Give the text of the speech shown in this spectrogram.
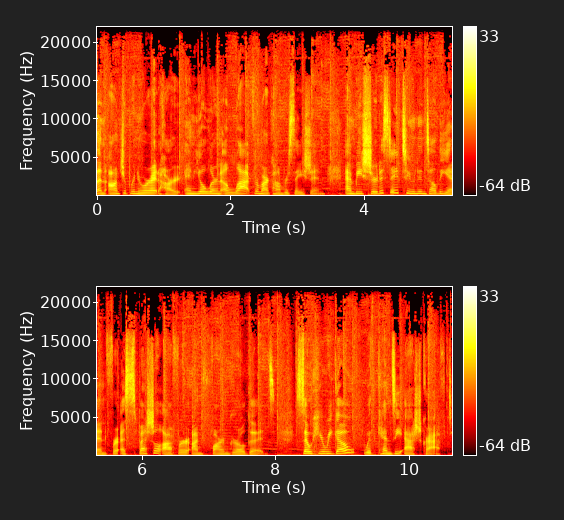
an entrepreneur at heart, and you'll learn a lot from our conversation. And be sure to stay tuned until the end for a special offer on Farm Girl goods. So here we go with Kenzie Ashcraft.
